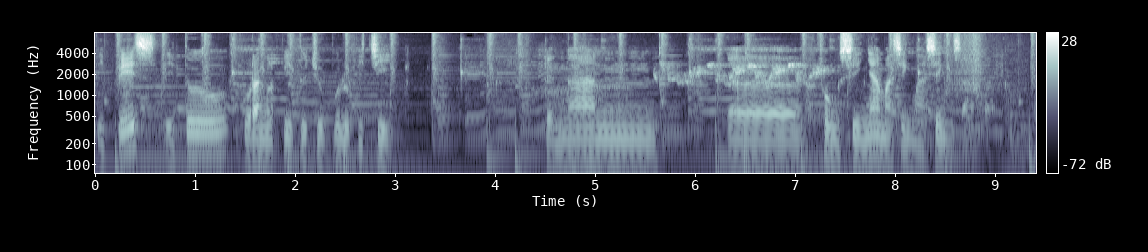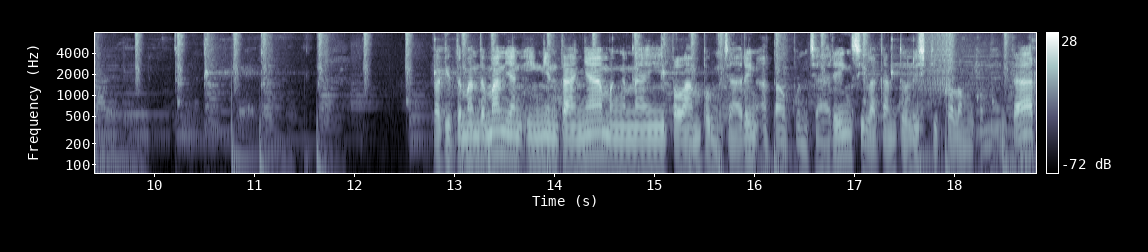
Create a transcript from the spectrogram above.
tipis itu kurang lebih 70 biji. Dengan eh, fungsinya masing-masing sahabat Bagi teman-teman yang ingin tanya mengenai pelampung jaring ataupun jaring, silakan tulis di kolom komentar.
